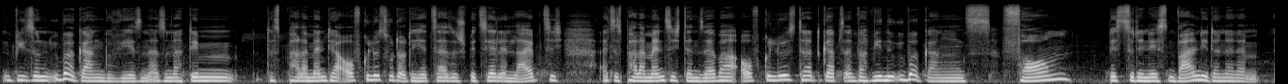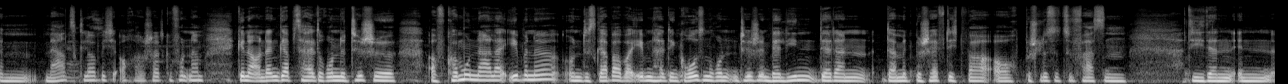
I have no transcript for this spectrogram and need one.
wie so ein Übergang gewesen. Also nachdem das Parlament ja aufgelöst wurde, oder jetzt also speziell in Leipzig, als das Parlament sich dann selber aufgelöst hat, gab es einfach wie eine Übergangsform bis zu den nächsten Wahlen, die dann im, im März, glaube ich, auch stattgefunden haben. Genau, und dann gab es halt runde Tische auf kommunaler Ebene und es gab aber eben halt den großen runden Tisch in Berlin, der dann damit beschäftigt war, auch Beschlüsse zu fassen, die dann in,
